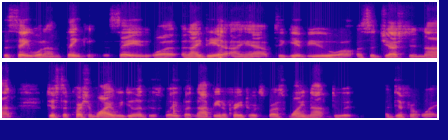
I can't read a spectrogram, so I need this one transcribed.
to say what I'm thinking, to say what an idea I have, to give you a, a suggestion, not just a question, why are we doing it this way, but not being afraid to express why not do it a different way.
